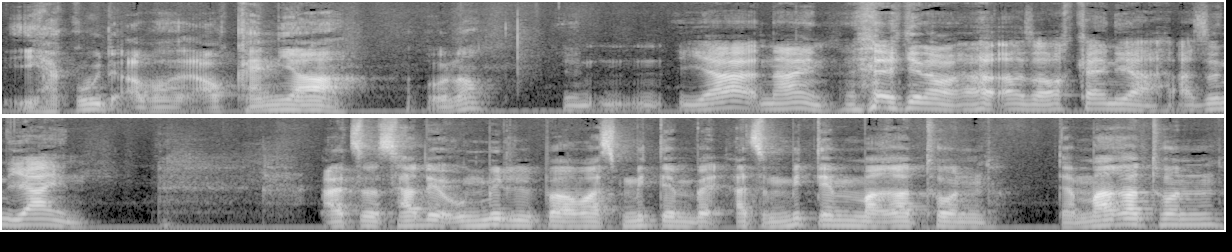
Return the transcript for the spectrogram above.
Ja, gut, aber auch kein Ja, oder? Ja, nein, genau, also auch kein Ja, also ein Jein. Also es hatte unmittelbar was mit dem, also mit dem Marathon. Der Marathon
